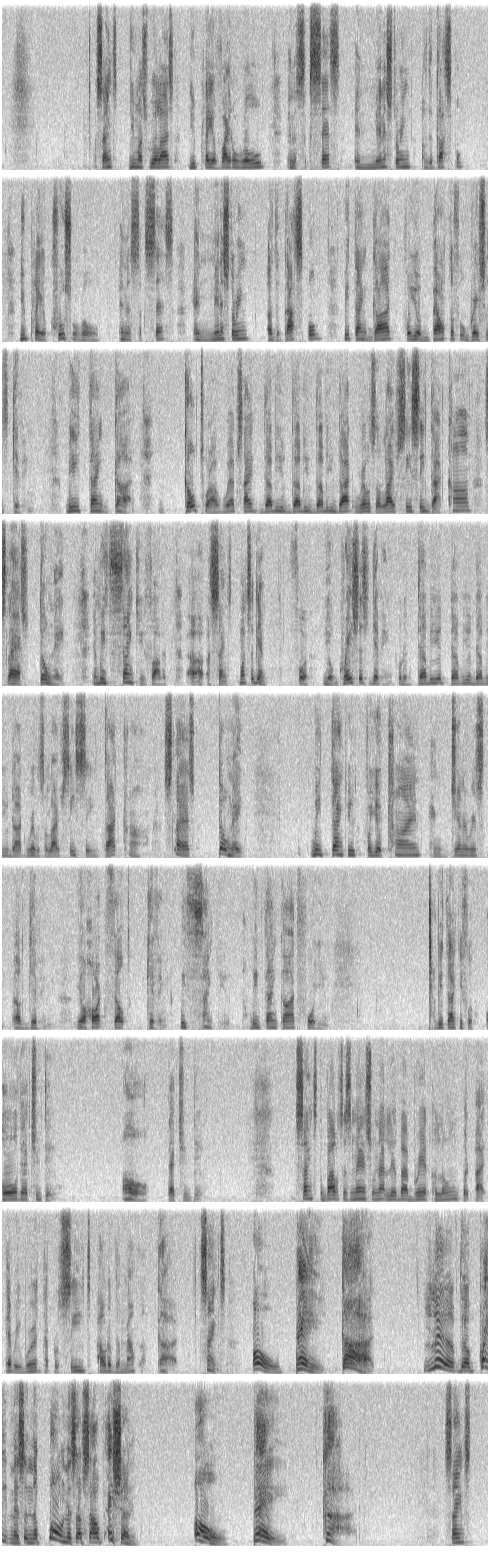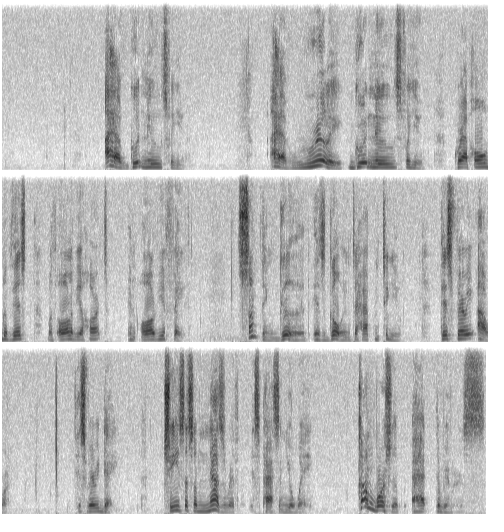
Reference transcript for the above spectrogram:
Saints, you must realize you play a vital role in the success and ministering of the gospel. You play a crucial role in the success and ministering of the gospel. We thank God for your bountiful, gracious giving. We thank God. Go to our website, www.riversoflifecc.com slash donate. And we thank you, Father, uh, uh, saints, once again, for your gracious giving. Go to www.riversoflifecc.com slash donate. We thank you for your kind and generous uh, giving your heartfelt giving. We thank you. We thank God for you. We thank you for all that you do. All that you do. Saints, the Bible says, Man shall not live by bread alone, but by every word that proceeds out of the mouth of God. Saints, obey God live the greatness and the fullness of salvation. Oh, Obey God. Saints, I have good news for you. I have really good news for you. Grab hold of this with all of your heart and all of your faith, something good is going to happen to you this very hour, this very day. Jesus of Nazareth is passing your way. Come worship at the rivers.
